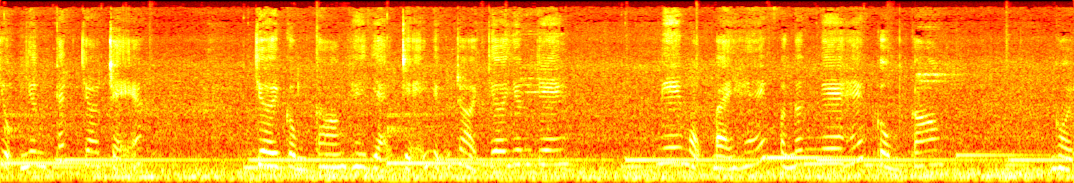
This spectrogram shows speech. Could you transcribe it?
dục nhân cách cho trẻ. Chơi cùng con hay dạy trẻ những trò chơi dân gian. Nghe một bài hát và ngân nghe hát cùng con. Ngồi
